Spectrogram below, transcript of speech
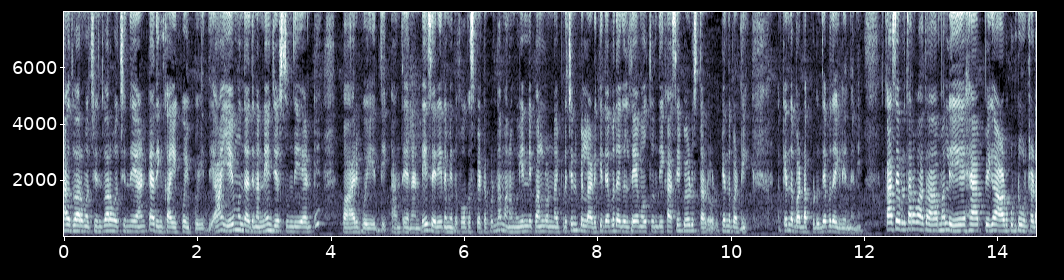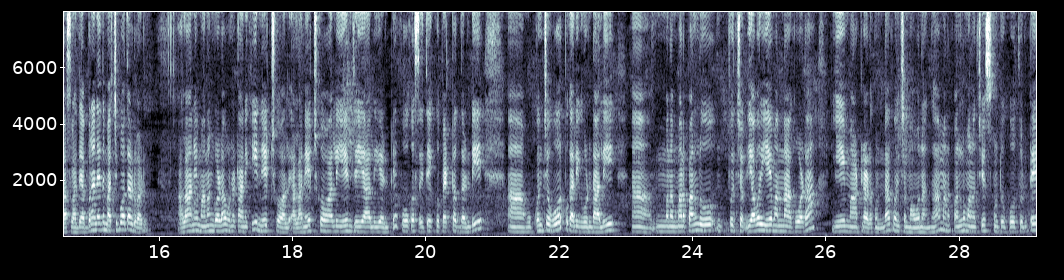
నాకు జ్వరం వచ్చింది జ్వరం వచ్చింది అంటే అది ఇంకా ఎక్కువైపోయింది. ఆ ఏముంది? అది నన్ను ఏం చేస్తుంది? అంటే పారిపోయిద్ది. అంతేనండి. శరీరం మీద ఫోకస్ పెట్టకుండా మనం ఎన్ని పనులు ఉన్నాయి ఇప్పుడు చిన్నపిల్లాడికి దెబ్బ తగిలితే ఏమవుతుంది? కాసేపు ఏడుస్తాడు వాడు కింద పడి కింద పడ్డప్పుడు దెబ్బ తగిలిందని. కాసేపు తర్వాత మళ్ళీ హ్యాపీగా ఆడుకుంటూ ఉంటాడు. అసలు ఆ దెబ్బను అనేది మర్చిపోతాడు వాడు. అలానే మనం కూడా ఉండటానికి నేర్చుకోవాలి. అలా నేర్చుకోవాలి ఏం చేయాలి అంటే ఫోకస్ అయితే ఎక్కువ పెట్టొద్దండి. కొంచెం ఓర్పు కలిగి ఉండాలి. మనం మన పనులు కొంచెం ఎవరు ఏమన్నా కూడా ఏం మాట్లాడకుండా కొంచెం మౌనంగా మన పనులు మనం చేసుకుంటూ పోతుంటే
